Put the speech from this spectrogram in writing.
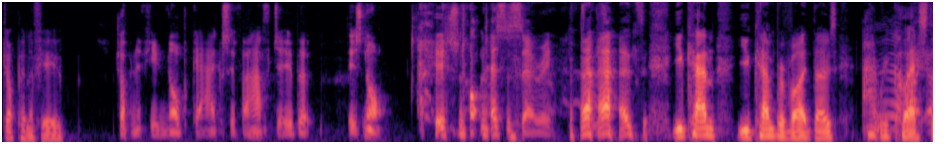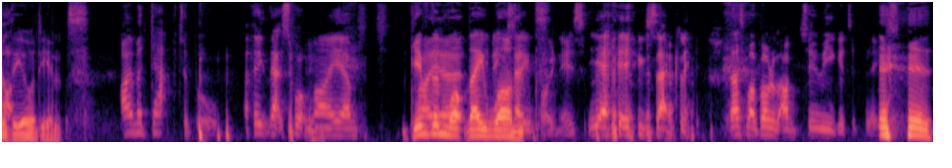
drop in a few, drop in a few knob gags if I have to, but it's not. It's not necessary. you can you can provide those at request yeah, I, of the audience. I'm adaptable. I think that's what my um, give my, them what uh, they want. Point is yeah, exactly. that's my problem. I'm too eager to please.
